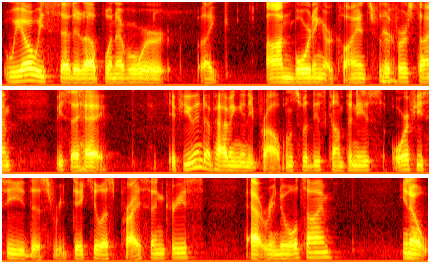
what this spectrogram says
We always set it up whenever we're like onboarding our clients for Yeah. the first time. We say, hey, if you end up having any problems with these companies, or if you see this ridiculous price increase at renewal time, you know,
